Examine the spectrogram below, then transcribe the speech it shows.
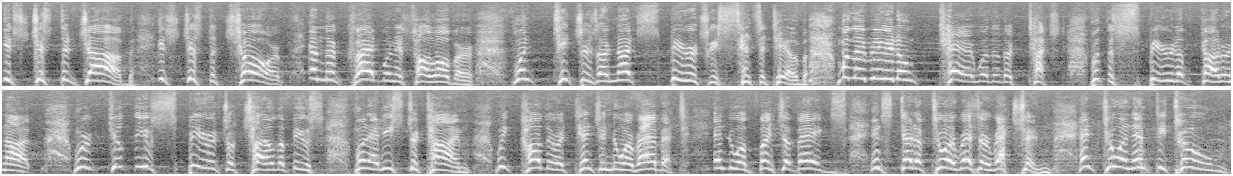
It's just a job. It's just a chore. And they're glad when it's all over. When teachers are not spiritually sensitive, when they really don't care whether they're touched with the Spirit of God or not. We're guilty of spiritual child abuse when at Easter time we call their attention to a rabbit and to a bunch of eggs instead of to a resurrection and to an empty tomb.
